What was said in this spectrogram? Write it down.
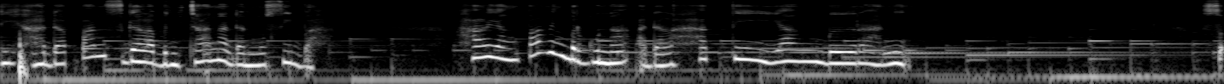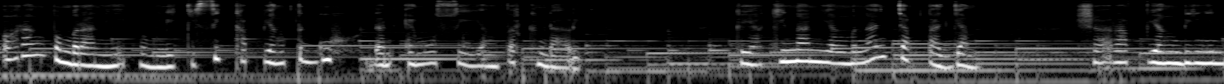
Di hadapan segala bencana dan musibah, hal yang paling berguna adalah hati yang berani. Seorang pemberani memiliki sikap yang teguh dan emosi yang terkendali, keyakinan yang menancap tajam, syaraf yang dingin,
